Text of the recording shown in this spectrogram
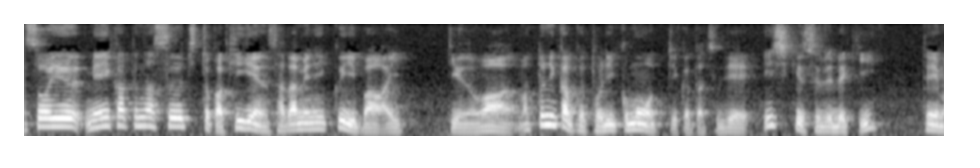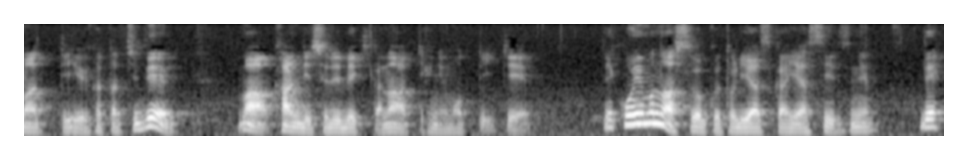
そういう明確な数値とか期限定めにくい場合っていうのは、まあ、とにかく取り組もうっていう形で意識するべきテーマっていう形で、まあ、管理するべきかなっていうふうに思っていてでこういうものはすごく取り扱いやすいですね。で、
